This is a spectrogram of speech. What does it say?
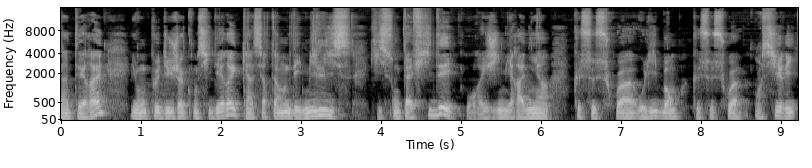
intérêts, et on peut déjà considérer qu'un certain nombre des milices qui sont affidées au régime iranien, que ce soit au Liban, que ce soit en Syrie,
